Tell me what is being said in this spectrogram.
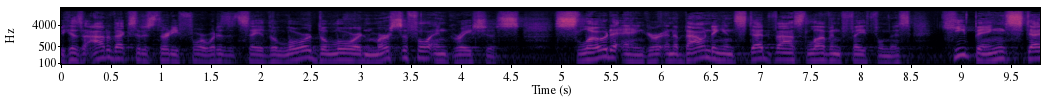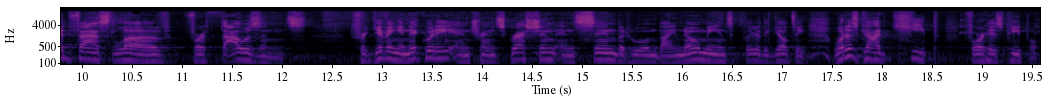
Because out of Exodus 34, what does it say? The Lord, the Lord, merciful and gracious, slow to anger, and abounding in steadfast love and faithfulness, keeping steadfast love for thousands, forgiving iniquity and transgression and sin, but who will by no means clear the guilty. What does God keep for his people?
